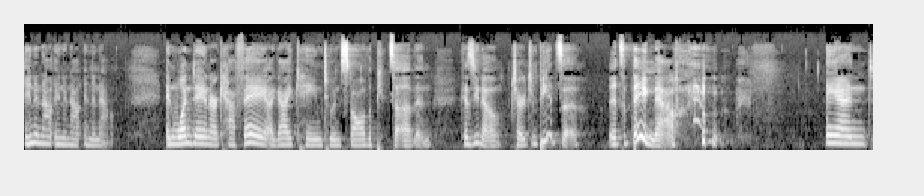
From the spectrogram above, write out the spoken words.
in and out, in and out, in and out. And one day in our cafe, a guy came to install the pizza oven. Because, you know, church and pizza, it's a thing now. and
